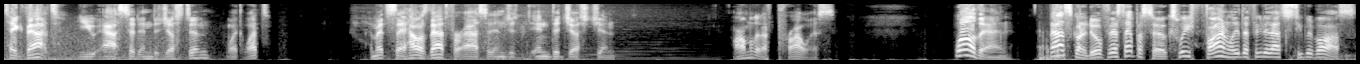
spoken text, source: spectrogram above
Take that, you acid indigestion. What, what? I meant to say, how's that for acid indigestion? Armlet of Prowess. Well then, that's gonna do it for this episode, because we finally defeated that stupid boss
